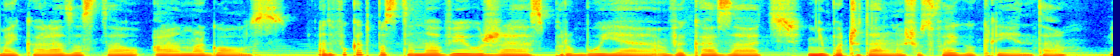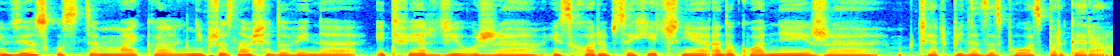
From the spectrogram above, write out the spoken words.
Michaela został Alan Margolis. Adwokat postanowił, że spróbuje wykazać niepoczytalność u swojego klienta. I w związku z tym Michael nie przyznał się do winy i twierdził, że jest chory psychicznie, a dokładniej, że cierpi na zespół Aspergera.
